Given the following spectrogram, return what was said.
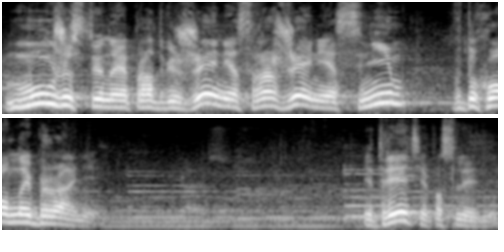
мужественное продвижение, сражение с ним в духовной брани. И третье, последнее.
